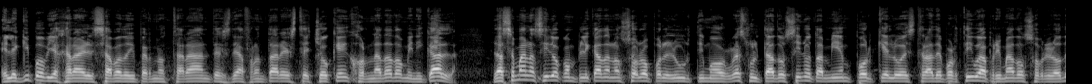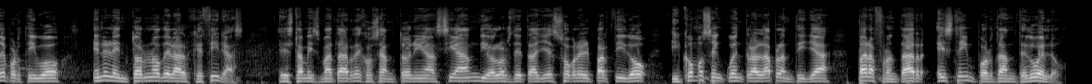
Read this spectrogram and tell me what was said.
El equipo viajará el sábado y pernoctará antes de afrontar este choque en jornada dominical. La semana ha sido complicada no solo por el último resultado, sino también porque lo extradeportivo ha primado sobre lo deportivo en el entorno del Algeciras. Esta misma tarde, José Antonio Asián dio los detalles sobre el partido y cómo se encuentra la plantilla para afrontar este importante duelo.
